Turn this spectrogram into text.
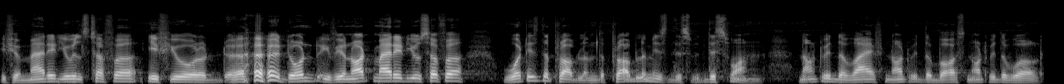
if you're married, you will suffer, if you're don't… if you're not married, you suffer. What is the problem? The problem is this with this one, not with the wife, not with the boss, not with the world.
